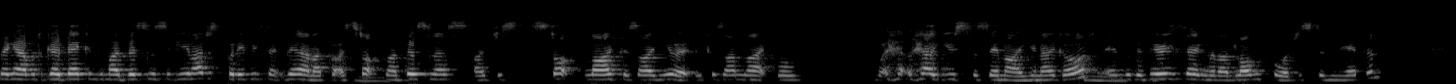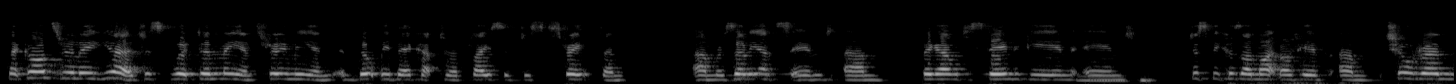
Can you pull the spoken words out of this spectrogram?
being able to go back into my business again, I just put everything down. I, put, I stopped my business. I just stopped life as I knew it because I'm like, well, how, how useless am I, you know, God? Mm. And the very thing that I'd longed for just didn't happen. But God's really, yeah, just worked in me and through me and, and built me back up to a place of just strength and um, resilience and um, being able to stand again mm. and just because I might not have um, children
